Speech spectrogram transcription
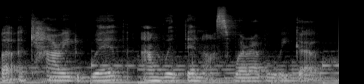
but are carried with and within us wherever we go.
